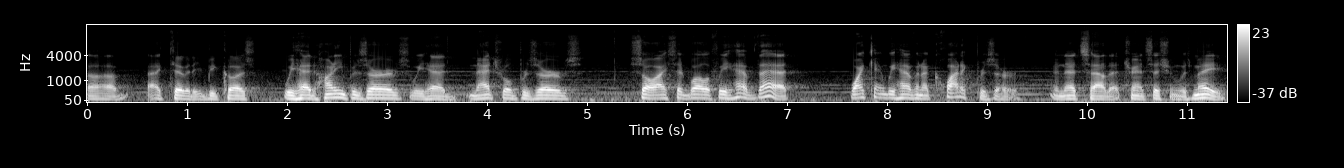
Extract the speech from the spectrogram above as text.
uh, activity because we had hunting preserves, we had natural preserves. So I said, well, if we have that, why can't we have an aquatic preserve? And that's how that transition was made.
